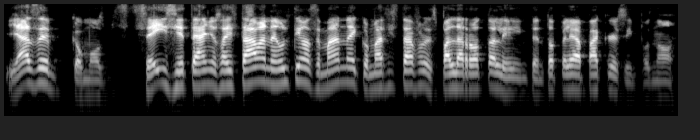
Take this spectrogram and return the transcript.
Y hace como 6, 7 años ahí estaban en la última semana y con Matthew Stafford de espalda rota le intentó pelear a Packers y pues no,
